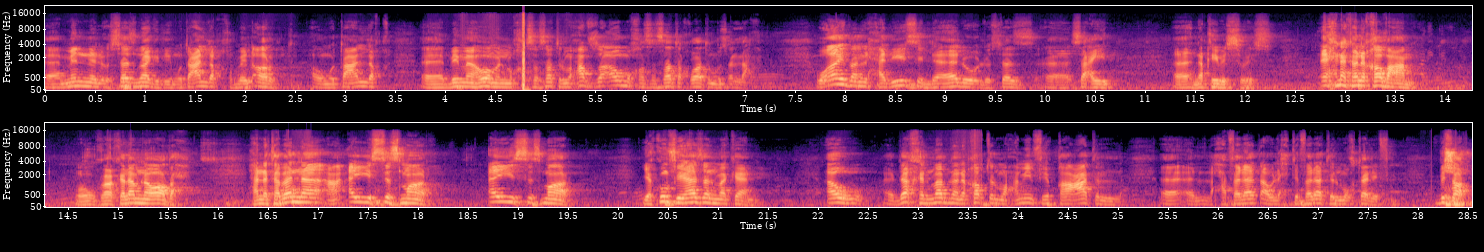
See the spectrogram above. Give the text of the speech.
آه، من الأستاذ مجدي متعلق بالأرض أو متعلق آه، بما هو من مخصصات المحافظة أو مخصصات القوات المسلحة. وأيضا الحديث اللي قاله الأستاذ آه، سعيد نقيب السويس. إحنا كنقابه عامه وكلامنا واضح. هنتبنى أي استثمار أي استثمار يكون في هذا المكان أو داخل مبنى نقابة المحامين في قاعات ال- الحفلات أو الاحتفالات المختلفة. بشرط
